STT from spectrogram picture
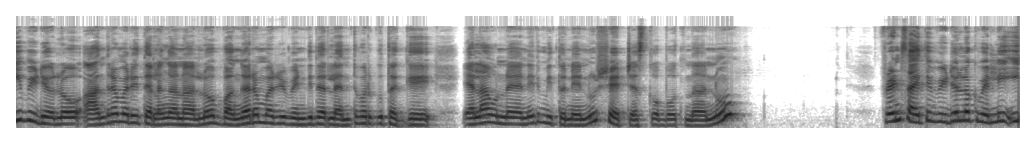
ఈ వీడియోలో ఆంధ్ర మరియు తెలంగాణలో బంగారం మరియు వెండి ధరలు ఎంతవరకు తగ్గాయి ఎలా ఉన్నాయనేది మీతో నేను షేర్ చేసుకోబోతున్నాను. ఫ్రెండ్స్ అయితే వీడియోలోకి వెళ్ళి ఈ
